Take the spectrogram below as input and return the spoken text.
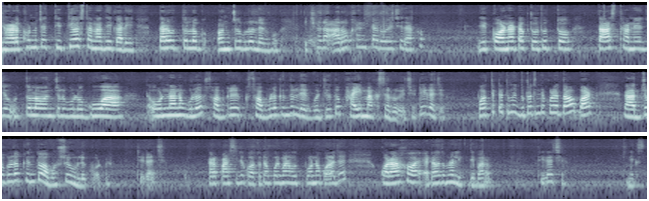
ঝাড়খণ্ড হচ্ছে তৃতীয় স্থানাধিকারী, তার উত্তোলক অঞ্চলগুলো লিখব। এছাড়া আরও খানিকটা রয়েছে, দেখো। যে কর্ণাটক চতুর্থ, তার স্থানে যে উত্তোলক অঞ্চলগুলো, গোয়া অন্যান্যগুলো, সবগুলো সবগুলো কিন্তু লিখব, যেহেতু ফাইভ মার্কসের রয়েছে, ঠিক আছে? প্রত্যেকটা তুমি দুটো তিনটে করে দাও বাট রাজ্যগুলো কিন্তু অবশ্যই উল্লেখ করবে, ঠিক আছে? তার যে কতটা পরিমাণ উৎপন্ন করা যায়, করা হয়, এটাও তোমরা লিখতে পারো। ঠিক আছে? নেক্সট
